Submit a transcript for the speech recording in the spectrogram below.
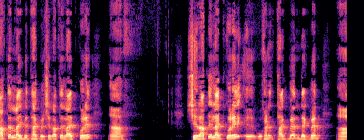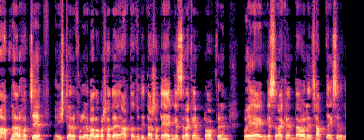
রাতের লাইভে থাকবেন, সে রাতে লাইভ করে সে রাতে লাইভ করে ওখানে থাকবেন, দেখবেন আপনার হচ্ছে স্টার ফুলের ভালোবাসা দেয়। আর যদি তার সাথে অ্যাঙ্গেজ রাখেন টপ ফ্রেন্ড হয়ে অ্যাঙ্গেজ রাখেন, তাহলে সাপ্তাহিক চ্যালেঞ্জ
